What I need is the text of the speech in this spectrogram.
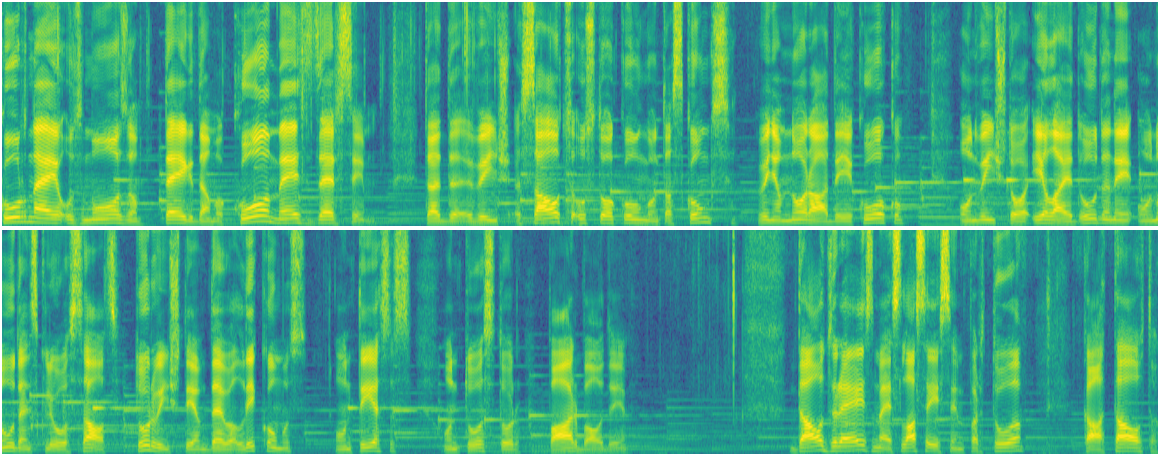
kurnēja uz mūzu, teikdama, ko mēs dzersim. Tad viņš sauca uz to kungu, un tas kungs viņam norādīja koku, un viņš to ielaida ūdenī, un ūdens kļuva salds. Tur viņš tiem deva likumus un tiesas, un tos tur pārbaudīja. Daudz reiz mēs lasīsim par to, kā tauta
